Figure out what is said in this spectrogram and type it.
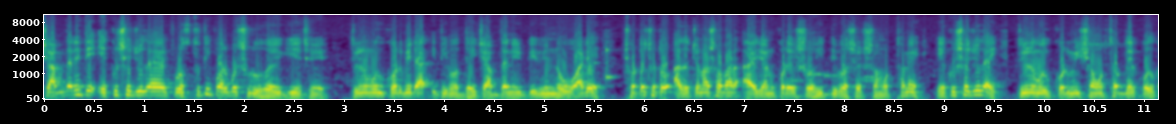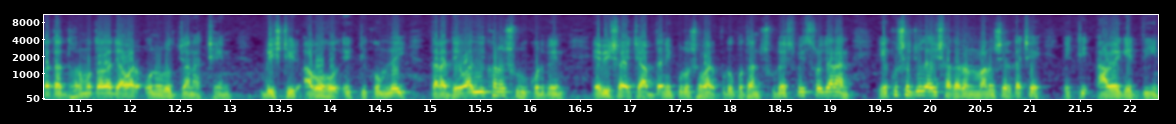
চাপদানিতে একুশে জুলাইয়ের প্রস্তুতি পর্ব শুরু হয়ে গিয়েছে। তৃণমূল কর্মীরা ইতিমধ্যেই চাপদানির বিভিন্ন ওয়ার্ডে ছোট ছোট আলোচনা সভার আয়োজন করে শহীদ দিবসের সমর্থনে একুশে জুলাই তৃণমূল কর্মী সমর্থকদের কলকাতার ধর্মতলা যাওয়ার অনুরোধ জানাচ্ছেন। বৃষ্টির আবহ একটি কমলেই তারা দেওয়াল লিখানো শুরু করবেন। এ বিষয়ে চাপদানি পুরসভার পুরপ্রধান সুরেশ মিশ্র জানান, একুশে জুলাই সাধারণ মানুষের কাছে একটি আবেগের দিন।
